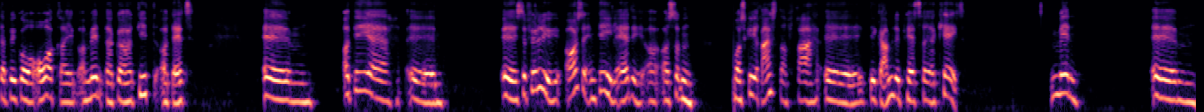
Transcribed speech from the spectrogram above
der begår overgreb, og mænd, der gør dit og dat. Øh, og det er... Øh, øh, selvfølgelig også en del af det, og, og sådan måske rester fra øh, det gamle patriarkat. Men øh,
